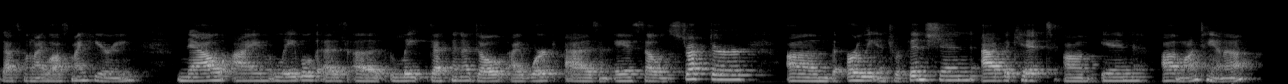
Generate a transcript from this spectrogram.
That's when I lost my hearing. Now I'm labeled as a late deafened adult. I work as an ASL instructor, um, the early intervention advocate um, in uh, Montana.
